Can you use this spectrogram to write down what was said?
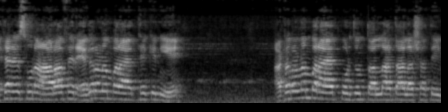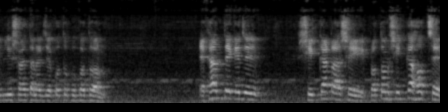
এখানে সূরা আরাফের 11 নম্বর আয়াত থেকে নিয়ে আঠারো নম্বর আয়াত পর্যন্ত আল্লাহ তাআলার সাথে ইবলিশ শয়তানের যে কথোপকথন, এখান থেকে যে শিক্ষাটা সেই প্রথম শিক্ষা হচ্ছে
